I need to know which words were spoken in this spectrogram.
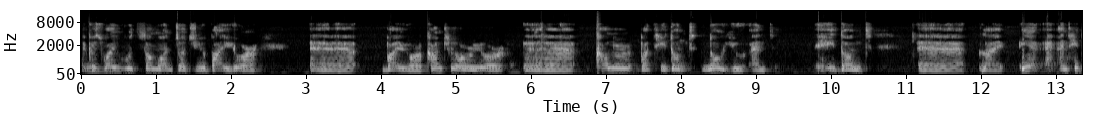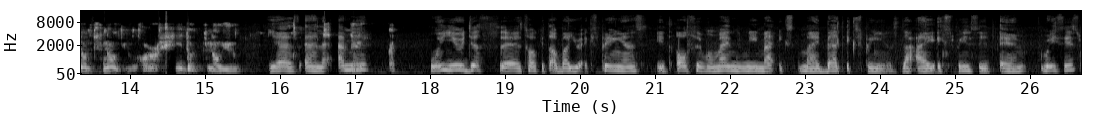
because why would someone judge you by your uh, by your country or your uh, color, but he don't know you and he don't uh, like yeah, and he don't know you or she don't know you. Yes, and I mean, when you just uh, talk it about your experience, it also reminded me my ex- my bad experience that I experienced um, racism.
